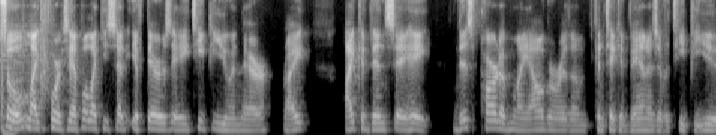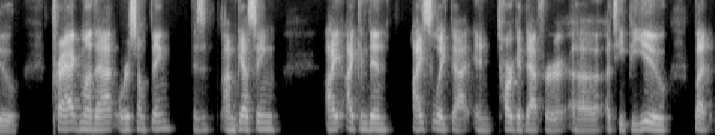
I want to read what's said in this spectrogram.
So, like for example, like you said, if there's a TPU in there, right? I could then say, hey, this part of my algorithm can take advantage of a TPU pragma that or something is it, i'm guessing i i can then isolate that and target that for uh, a tpu but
